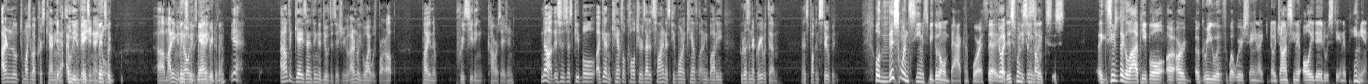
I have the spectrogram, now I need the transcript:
I don't know too much about Chris Kanyon Yeah, until I the mean, Vince, invasion Vince, angle. Mc- um, I didn't even Vince know he was McMahon gay. agreed with him. Yeah. I don't think gay has anything to do with this issue. I don't know why it was brought up. Probably in the preceding conversation. No, this is just people, again, cancel culture is at its finest. People want to cancel anybody who doesn't agree with them. And it's fucking stupid. Well, this one seems to be going back and forth. Uh, Good. This one These seems some- like it seems like a lot of people are, are agree with what we're saying. Like you know, John Cena, all he did was state an opinion.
